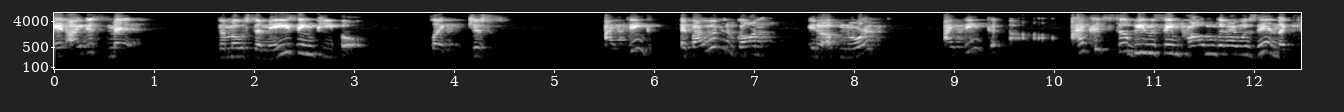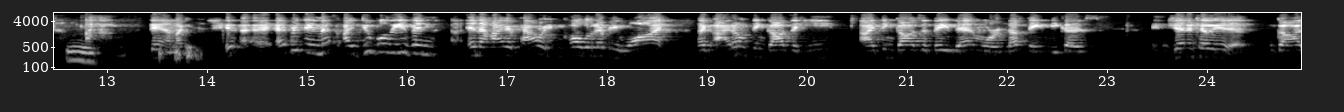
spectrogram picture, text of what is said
And I just met the most amazing people. Like just, I think if I wouldn't have gone, you know, up north, I think I could still be in the same problem that I was in. Like mm, damn like it, everything that's i do believe in in a higher power. You can call it whatever you want. Like i don't think god's a he. I think god's a they them or nothing because genitalia god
